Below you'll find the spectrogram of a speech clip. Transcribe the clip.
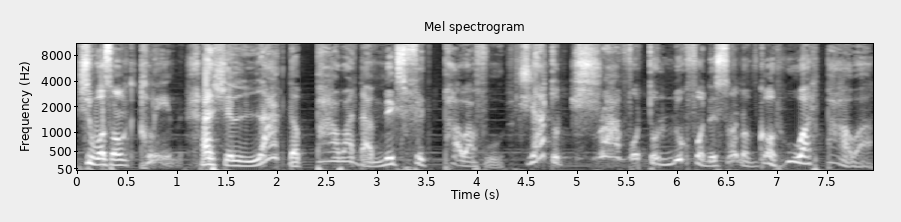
She was unclean and she lacked the power that makes faith powerful. She had to travel to look for the Son of God who had power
